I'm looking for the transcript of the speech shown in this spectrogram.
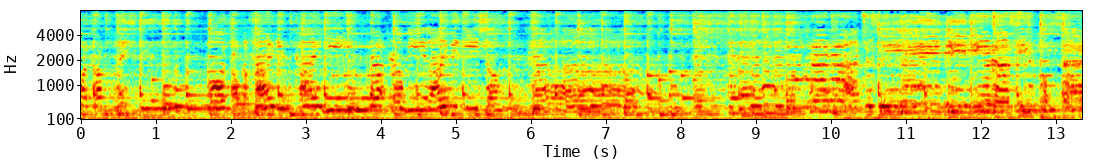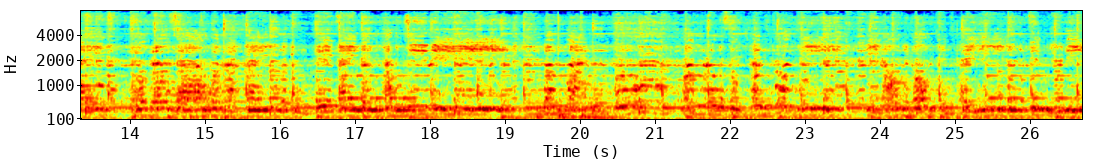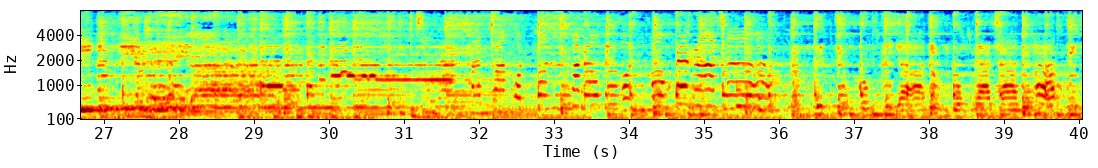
มาทำให้ดีโอท็อปมาขายดินขายดีเพราะเรามีหลายวิธีช่องทาง at the.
